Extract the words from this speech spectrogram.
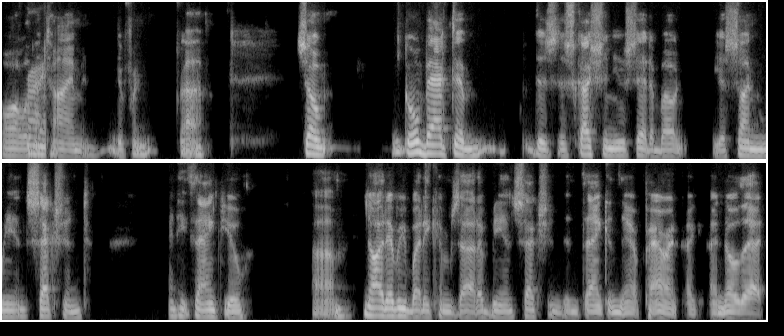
all of the time and different. Uh, so going back to this discussion you said about your son being sectioned, and he thanked you. Um, not everybody comes out of being sectioned and thanking their parent. I, I know that.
